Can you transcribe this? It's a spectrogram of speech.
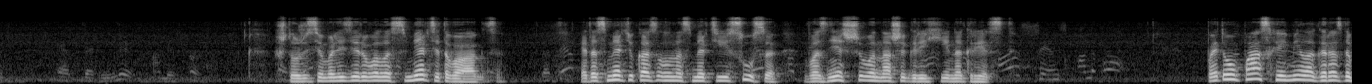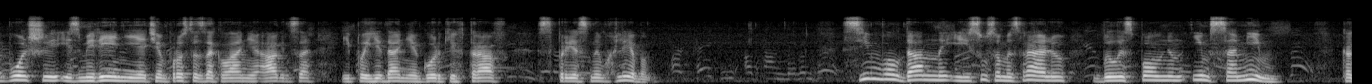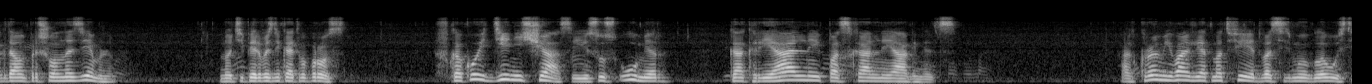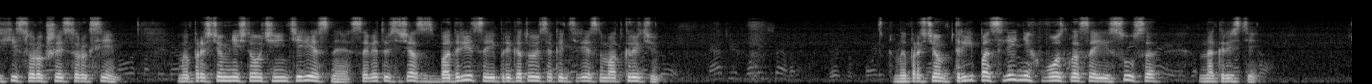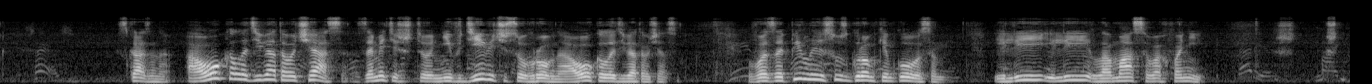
Что же символизировала смерть этого агнца? Эта смерть указывала на смерть Иисуса, вознесшего наши грехи на крест – Поэтому Пасха имела гораздо большие измерения, чем просто заклание агнца и поедание горьких трав с пресным хлебом. Символ, данный Иисусом Израилю, был исполнен им самим, когда он пришел на землю. Но теперь возникает вопрос, в какой день и час Иисус умер, как реальный пасхальный агнец? Откроем Евангелие от Матфея, 27 главу, стихи 46-47 мы прочтем нечто очень интересное. Советую сейчас взбодриться и приготовиться к интересному открытию. Мы прочтем три последних возгласа Иисуса на кресте. Сказано, а около девятого часа, заметьте, что не в девять часов ровно, а около девятого часа, возопил Иисус громким голосом, «Или, Или, лама савахфани»,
